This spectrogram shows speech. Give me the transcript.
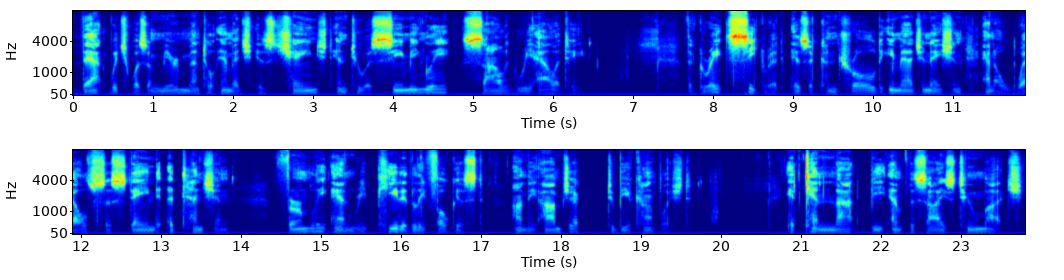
that which was a mere mental image is changed into a seemingly solid reality. The great secret is a controlled imagination and a well sustained attention, firmly and repeatedly focused on the object to be accomplished. It cannot be emphasized too much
